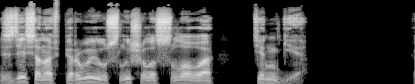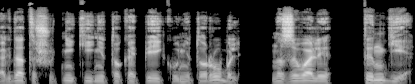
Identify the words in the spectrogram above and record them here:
Здесь она впервые услышала слово «тенге». Когда-то шутники не то копейку, не то рубль называли «тынге»,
